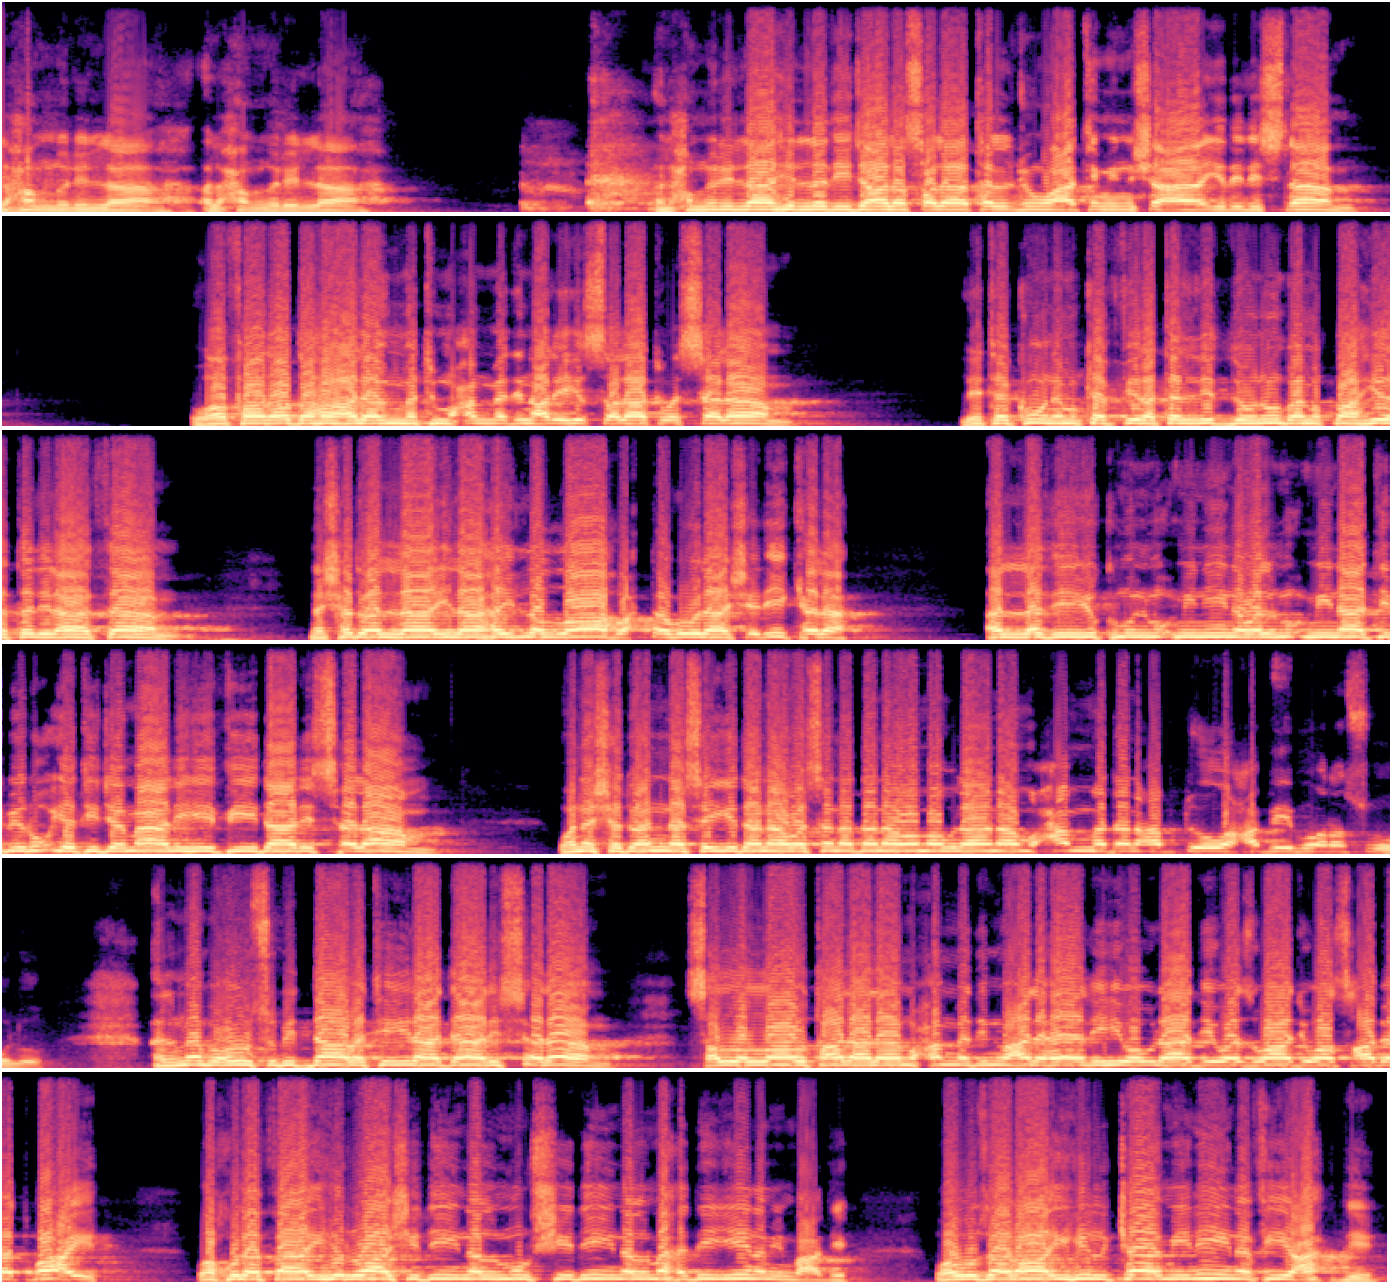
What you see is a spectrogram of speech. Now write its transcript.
الحمد لله الحمد لله الحمد لله الذي جعل صلاة الجمعة من شعائر الإسلام وفرضها على أمة محمد عليه الصلاة والسلام لتكون مكفرة للذنوب مطهرة للآثام. نشهد أن لا إله إلا الله وحده لا شريك له. الذي يكم المؤمنين والمؤمنات برؤية جماله في دار السلام. ونشهد أن سيدنا وسندنا ومولانا محمدا عبده وحبيبه ورسوله المبعوث بالدعوة إلى دار السلام. صلى الله تعالى على محمد وعلى آله وأولاده وأزواجه وأصحابه أتباعه وخلفائه الراشدين المرشدين المهديين من بعده. ووزرائه الكاملين في عهده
